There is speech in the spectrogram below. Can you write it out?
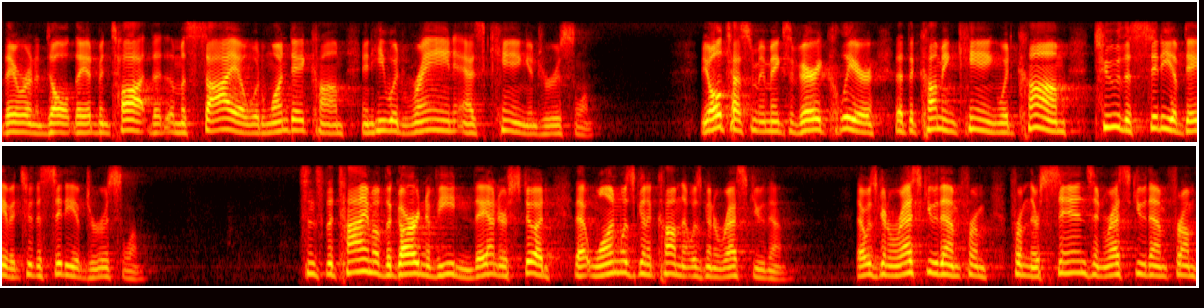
they were an adult. They had been taught that the Messiah would one day come and he would reign as king in Jerusalem. The Old Testament makes it very clear that the coming king would come to the city of David, to the city of Jerusalem. Since the time of the Garden of Eden, they understood that one was going to come that was going to rescue them, that was going to rescue them from, from their sins and rescue them from,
